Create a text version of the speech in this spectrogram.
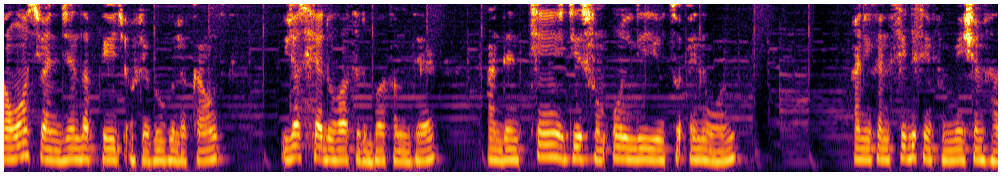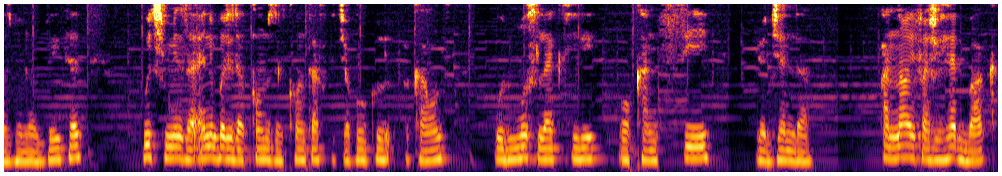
And once you're in the gender page of your Google account, you just head over to the bottom there and then change this from only you to anyone. And you can see this information has been updated which means that anybody that comes in contact with your Google account would most likely or can see your gender. And now if I should head back,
